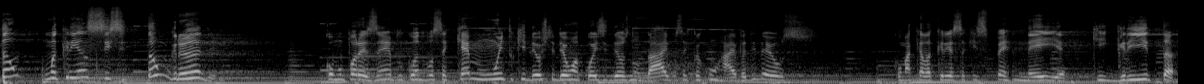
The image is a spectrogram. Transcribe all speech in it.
tão uma criancice tão grande, como por exemplo, quando você quer muito que Deus te dê uma coisa e Deus não dá, e você fica com raiva de Deus. Como aquela criança que esperneia, que grita,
